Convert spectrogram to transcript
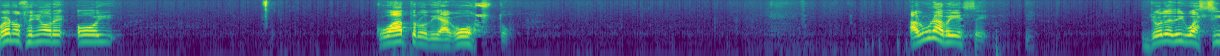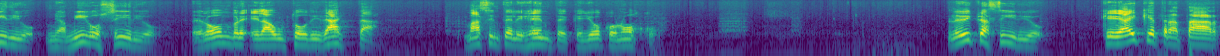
Bueno, señores, hoy, 4 de agosto, algunas veces yo le digo a Sirio, mi amigo Sirio, el hombre, el autodidacta más inteligente que yo conozco, le digo a Sirio que hay que tratar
